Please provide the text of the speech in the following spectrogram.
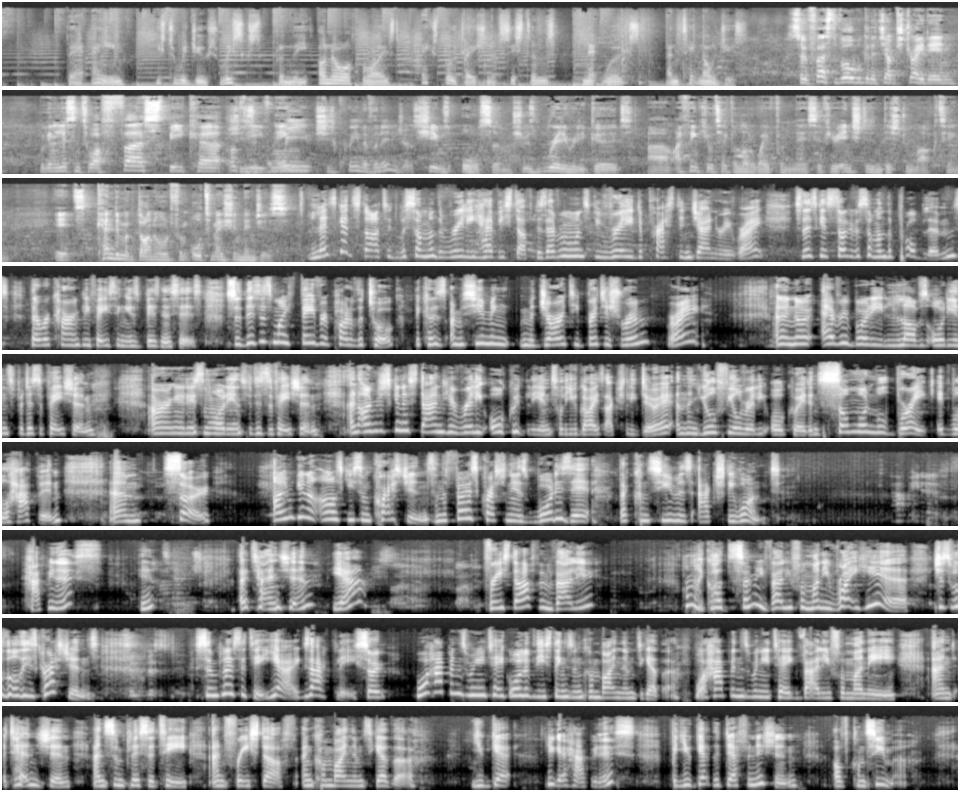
Their aim is to reduce risks from the unauthorised exploitation of systems, networks, and technologies. So, first of all, we're going to jump straight in we're going to listen to our first speaker of she's the evening. Queen, she's Queen of the Ninjas. She was awesome. She was really, really good. Um, I think you'll take a lot away from this if you're interested in digital marketing. It's Kendra McDonald from Automation Ninjas. Let's get started with some of the really heavy stuff because everyone wants to be really depressed in January, right? So let's get started with some of the problems that we're currently facing as businesses. So this is my favorite part of the talk because I'm assuming majority British room, right? And I know everybody loves audience participation. And we're going to do some audience participation. And I'm just going to stand here really awkwardly until you guys actually do it. And then you'll feel really awkward and someone will break. It will happen. Um, so I'm going to ask you some questions. And the first question is what is it that consumers actually want? Happiness. Happiness? Yeah. Attention. Attention. Yeah. Free stuff and value oh my God, so many value for money right here, just with all these questions. Simplicity. Simplicity. Yeah, exactly. So, what happens when you take all of these things and combine them together? What happens when you take value for money and attention and simplicity and free stuff and combine them together? You get you get happiness, but you get the definition of consumer.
